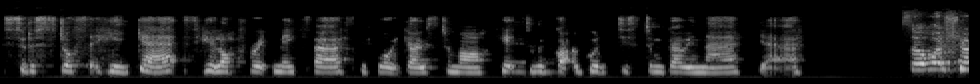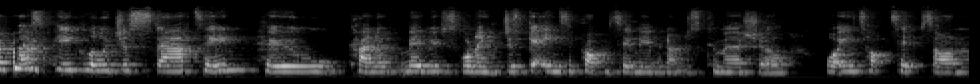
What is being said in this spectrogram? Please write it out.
sort of stuff that he gets, he'll offer it me first before it goes to market. So we've got a good system going there. Yeah. So what's your advice to people who are just starting, who kind of maybe just want to just get into property, maybe not just commercial? what are your top tips on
